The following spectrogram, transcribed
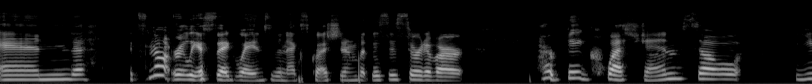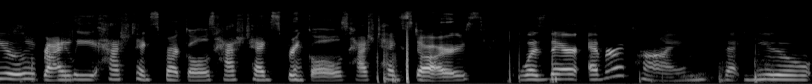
And it's not really a segue into the next question, but this is sort of our our big question. So you, Riley, hashtag sparkles, hashtag sprinkles, hashtag stars. Was there ever a time that you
